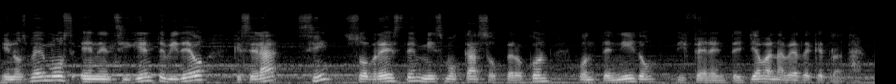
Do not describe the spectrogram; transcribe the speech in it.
y nos vemos en el siguiente video que será, sí, sobre este mismo caso, pero con contenido diferente. Ya van a ver de qué trata.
